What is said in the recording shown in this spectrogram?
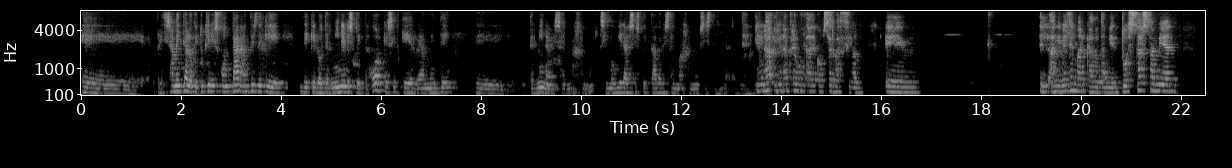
eh, precisamente a lo que tú quieres contar antes de que, de que lo termine el espectador, que es el que realmente eh, termina esa imagen. Si no hubiera ese espectador, esa imagen no existiría. Y una, y una pregunta de conservación. A nivel de marcado también, ¿tú estás también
